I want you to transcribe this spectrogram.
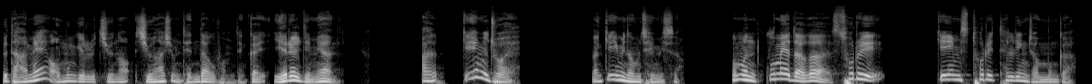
그 다음에 어문 계열로 지원, 지원하시면 된다고 봅니다. 그러니까 예를 들면 아 게임을 좋아해. 난 게임이 너무 재밌어. 그러면 꿈에다가 스토리 게임 스토리텔링 전문가,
